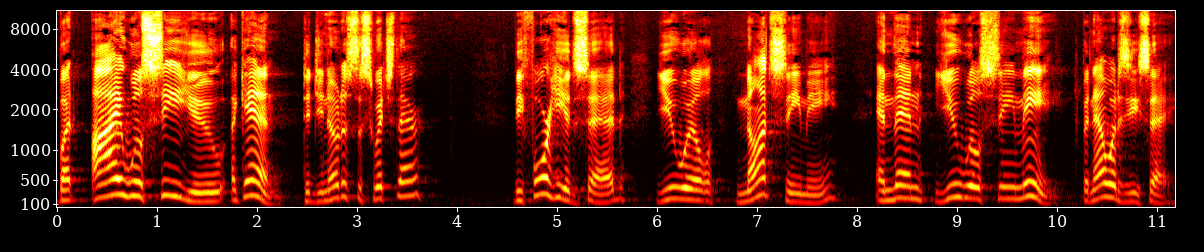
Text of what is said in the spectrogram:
but I will see you again. Did you notice the switch there? Before he had said, You will not see me, and then you will see me. But now what does he say?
